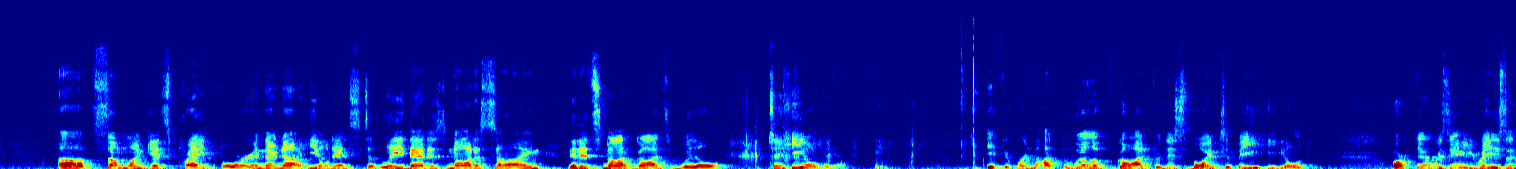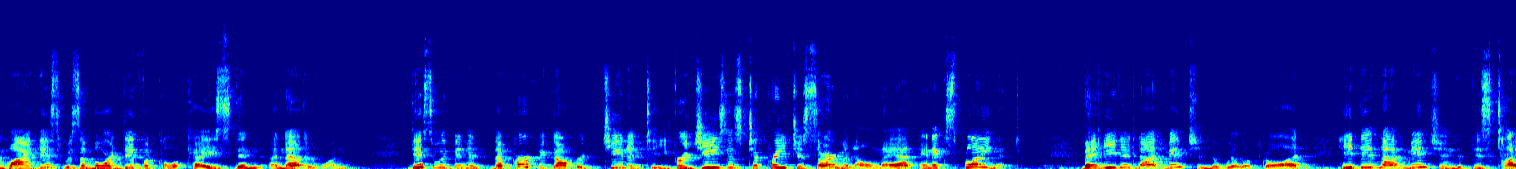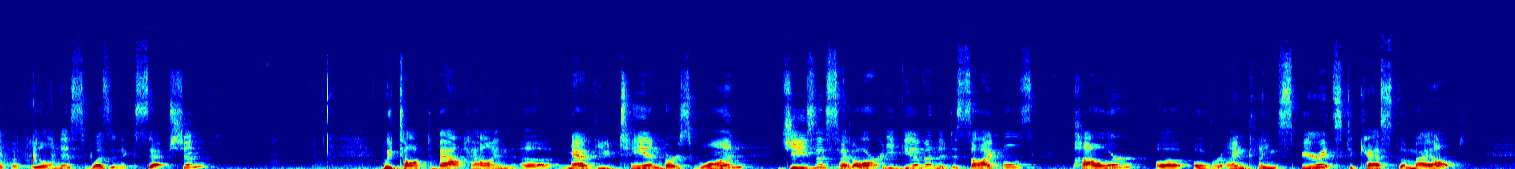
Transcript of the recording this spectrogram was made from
uh, someone gets prayed for and they're not healed instantly, that is not a sign that it's not God's will to heal them. If it were not the will of God for this boy to be healed, or if there was any reason why this was a more difficult case than another one, this would have been the perfect opportunity for Jesus to preach a sermon on that and explain it. But he did not mention the will of God. He did not mention that this type of illness was an exception. We talked about how in uh, Matthew 10, verse 1, Jesus had already given the disciples power uh, over unclean spirits to cast them out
